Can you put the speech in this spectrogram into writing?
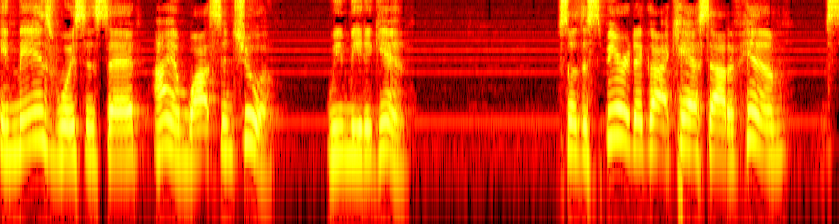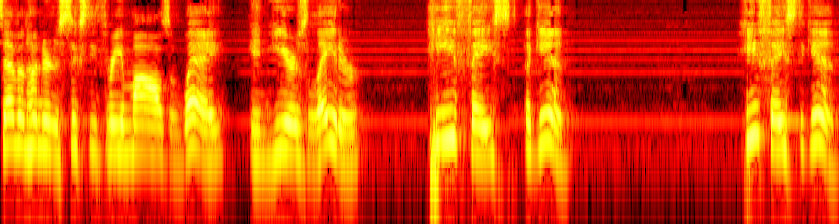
a man's voice, and said, I am Watson Chua. We meet again. So the spirit that got cast out of him 763 miles away and years later, he faced again. He faced again.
